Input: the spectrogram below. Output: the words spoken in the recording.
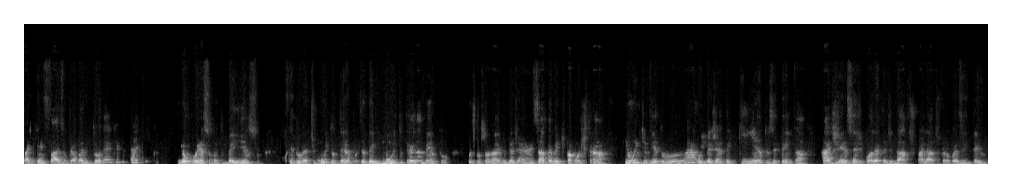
Mas quem faz o trabalho todo é a equipe técnica. E eu conheço muito bem isso, porque durante muito tempo eu dei muito treinamento para os funcionários do IBGE, exatamente para mostrar que um indivíduo lá, o IBGE tem 530 agências de coleta de dados espalhadas pelo Brasil inteiro.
